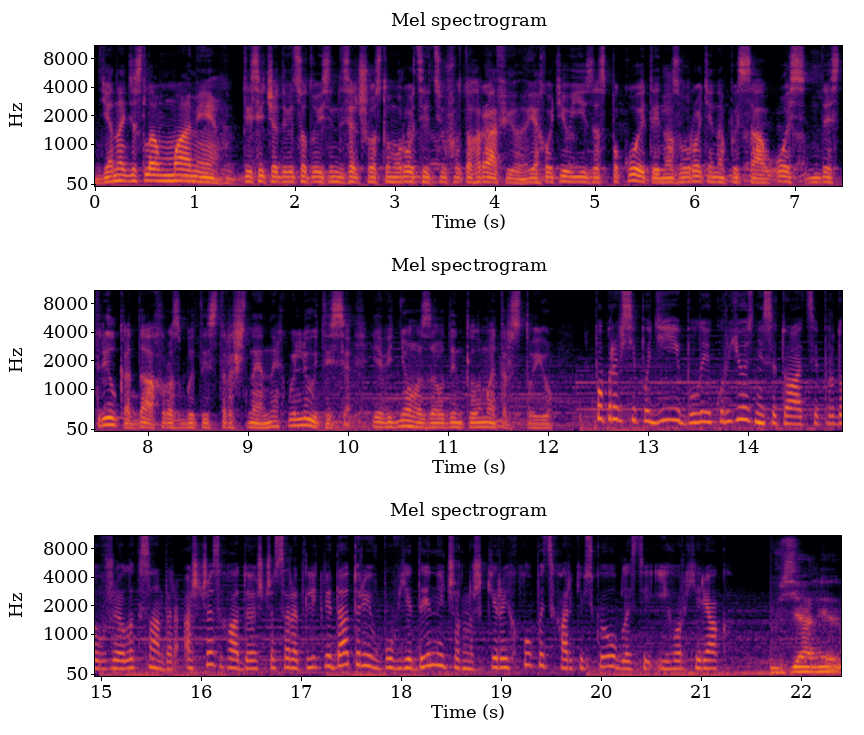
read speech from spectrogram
Я надіслав мамі в 1986 році цю фотографію. Я хотів її заспокоїти і на звороті написав: ось де стрілка, дах розбитий страшне. Не хвилюйтеся. Я від нього за один кілометр стою. Попри всі події, були і курйозні ситуації, продовжує Олександр. А ще згадує, що серед ліквідаторів був єдиний чорношкірий хлопець Харківської області Ігор Хіряк. взяли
